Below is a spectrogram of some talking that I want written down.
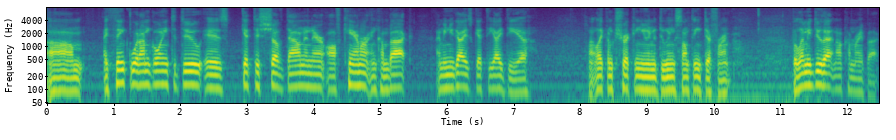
Um, I think what I'm going to do is get this shoved down in there off camera and come back. I mean, you guys get the idea. It's not like I'm tricking you into doing something different. But let me do that and I'll come right back.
